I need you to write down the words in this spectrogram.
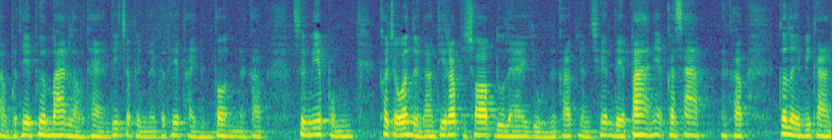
ต่างประเทศเพื่อนบ้านเราแทนที่จะเป็นในประเทศไทยเป็นต้นนะครับ ซึ่งเนี้ยผมเข้าใจว่าหน่วยงานที่รับผิดชอบดูแลอยู่นะครับ อย่างเช่น depa เนี่ยก็ทราบนะครับ ก็เลยมีการ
